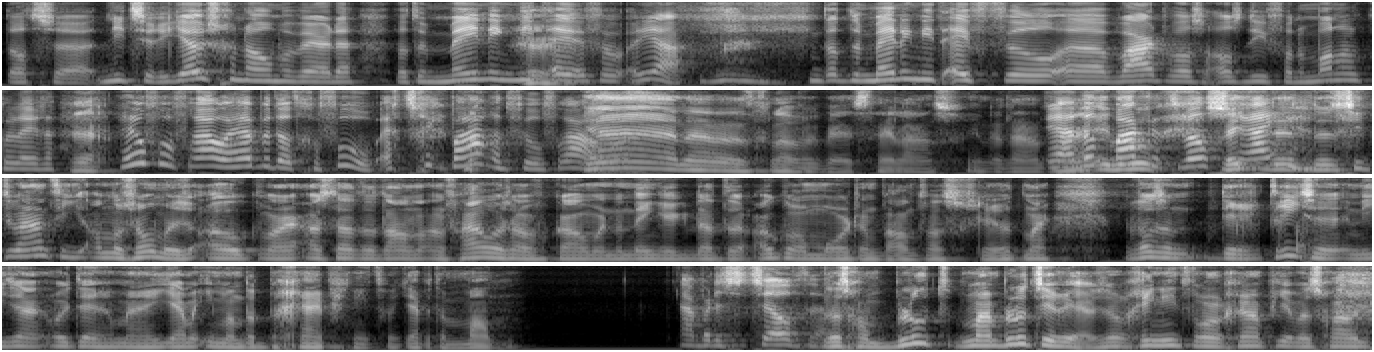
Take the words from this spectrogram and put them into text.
dat ze niet serieus genomen werden, dat de mening niet even, ja, dat de mening niet evenveel eh waard was als die van een mannelijke collega. Ja. Heel veel vrouwen hebben dat gevoel, echt schrikbarend veel vrouwen. Ja, Ja, nou, dat geloof ik best, helaas. Inderdaad. dat ik maakt bedoel, het wel schrijnend. de, de situatie andersom is ook, maar als dat het dan aan vrouwen is overkomen, dan denk ik dat er ook wel moord en brand was geschreeuwd. Maar er was een directrice en die zei ooit tegen mij: Ja, maar iemand dat begrijp je niet, want jij bent een man. maar dat is hetzelfde. Dat was gewoon bloed, maar bloedserieus. Dat ging niet voor een grapje, het was gewoon een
